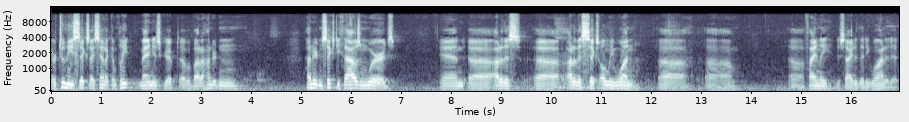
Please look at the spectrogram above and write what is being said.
or to these six, I sent a complete manuscript of about 100 and, 160,000 words. And uh, out of this, uh, out of this six, only one uh, um, uh, finally decided that he wanted it.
